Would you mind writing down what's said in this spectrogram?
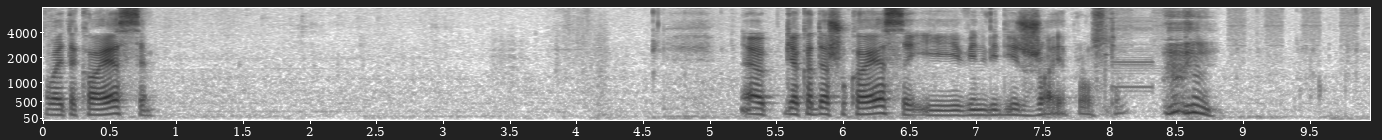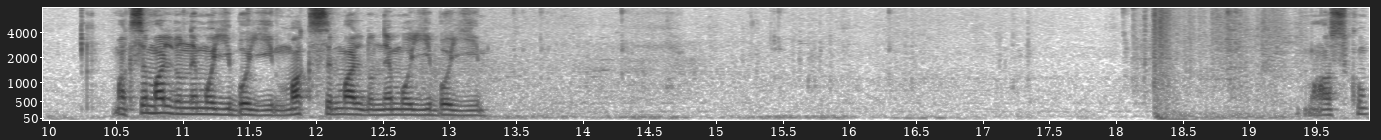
Давайте КСи. Я, кадешу КСи і він від'їжджає просто. Максимально не мої бої. Максимально не мої бої. Маску.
